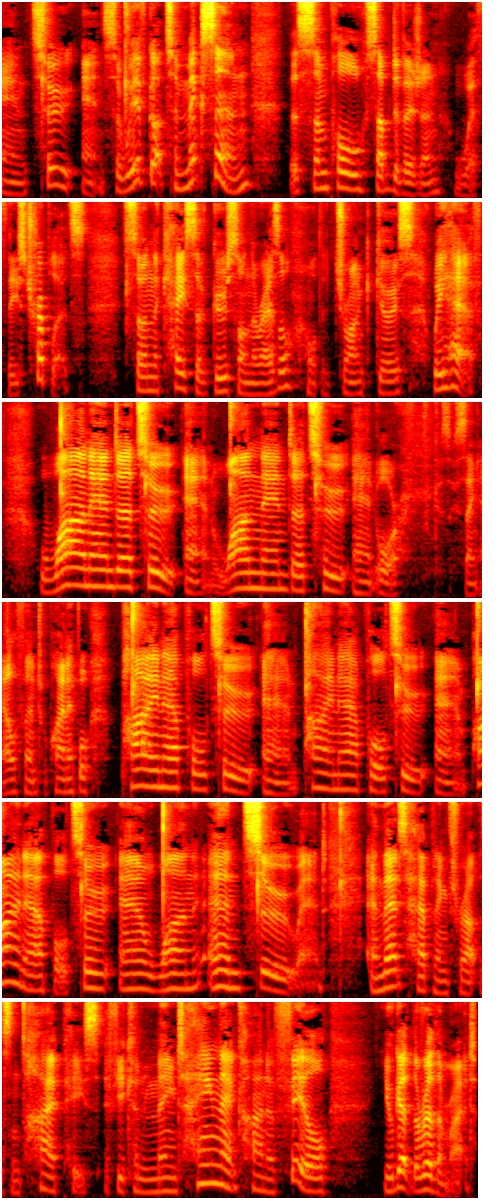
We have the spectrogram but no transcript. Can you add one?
and two and so we've got to mix in the simple subdivision with these triplets. So in the case of Goose on the Razzle, or the drunk goose, we have one and a two and one and a two and, or because they're saying elephant or pineapple, pineapple two and pineapple two and pineapple two and one and two and. And that's happening throughout this entire piece. If you can maintain that kind of feel, you'll get the rhythm right.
